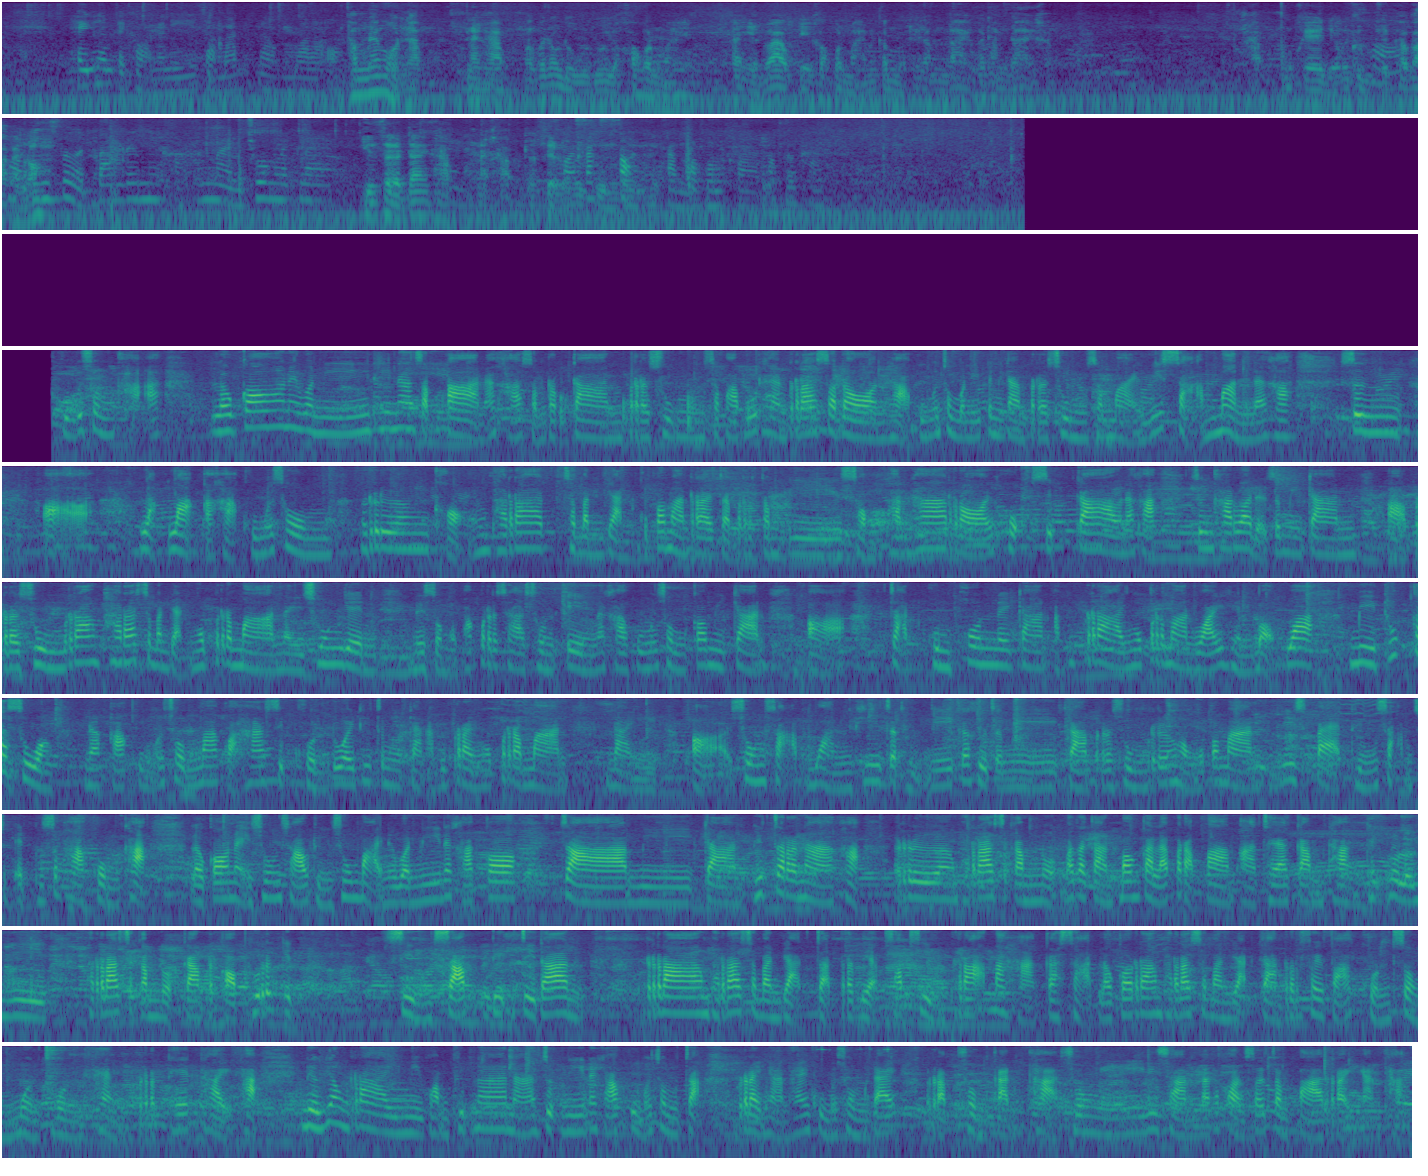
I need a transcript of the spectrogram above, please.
ให้เลื่อนไปก่อนอันนี้สามารถนำวาระออก ทำได้หมดครับนะครับ มันก็ต้องดูดูจากข้อกฎหมาย ถ้าเห็นว่าโอเคข้อกฎหมายมันกำหนดให้ทำได้ก็ทำได้ครับ ครับโอเค เดี๋ยวไปถึงเสร็จก็ว่ากันขอเนาะอินเสิร์ตบ้างได้ไหมคะข้างในช่วงแรกอินเสิร์ตได้ครับนะครับเดี๋ยวเสร็จๆขเราอไปสักคุมสองกันสามขอบคุณค่ะ ขอบคุณค่ะ คุณผู้ชมคะแล้วก็ในวันนี้ที่น่าจับตานะคะสำหรับการประชุมสภาผู้แทนราษฎรค่ะ คุณผู้ชมวันนี้เป็นการประชุมสมัยวิสามันนะคะ ซึ่ง หลักๆอะค่ะคุณผู้ชมเรื่องของพระราชบัญญัติงบประมาณรายจ่ายประจำปี 2569 นะคะ ซึ่งคาดว่าเดี๋ยวจะมีการประชุมร่างพระราชบัญญัติงบประมาณในช่วงเย็น ในส่วนของพรรคประชาชนเองนะคะคุณผู้ชมก็มีการจัดคุณพลในการอภิปรายงบประมาณไว้เห็นบอกว่ามีทุกกระทรวงนะคะคุณผู้ชมมากกว่า 50 คนด้วยที่จะมีการอภิปรายงบประมาณในช่วง 3 วันที่จะถึงนี้ก็คือจะมีการประชุมเรื่องของงบประมาณ28 ถึง 31 พฤษภาคมค่ะ แล้วก็ในช่วงเช้าถึงช่วงบ่ายในวันนี้นะคะ ก็จะมีการพิจารณาค่ะ เรื่องพระราชกำหนดมาตรการป้องกันและปราบปรามอาชญากรรมทางเทคโนโลยี พระราชกำหนดการประกอบธุรกิจสินทรัพย์ดิจิทัล ร่างพระราชบัญญัติจัดระเบียบทรัพย์สินพระมหากษัตริย์ แล้วก็ร่างพระราชบัญญัติการรถไฟฟ้าขนส่งมวลชนแห่งประเทศไทยค่ะ เดี๋ยวอย่างไรมีความคืบหน้านะ จุดนี้นะคะคุณผู้ชมจะรายงานให้คุณผู้ชมได้รับชมกันค่ะ ช่วงนี้ดิฉันนัทพรสร้อยจำปารายงานค่ะ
